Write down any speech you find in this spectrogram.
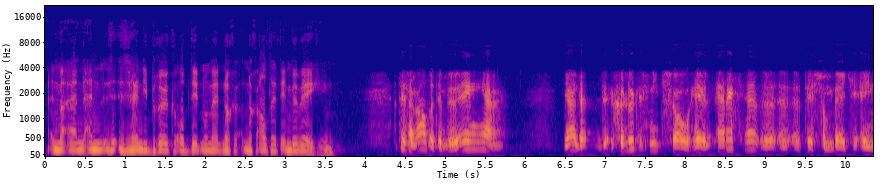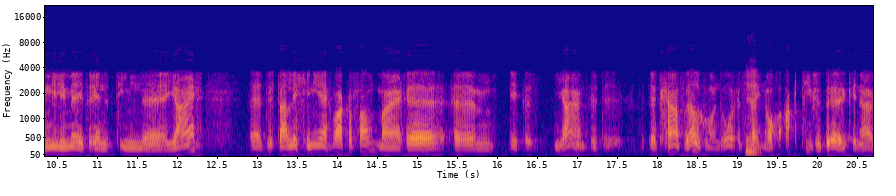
En, en, en zijn die breuken op dit moment nog, nog altijd in beweging? Het is nog altijd in beweging, ja. Ja, dat, de, gelukkig niet zo heel erg. Hè. het is zo'n beetje 1 mm in de 10 jaar. dus daar lig je niet echt wakker van. Maar um, ja, het gaat wel gewoon door. Het ja. zijn nog actieve breuken. Nou,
